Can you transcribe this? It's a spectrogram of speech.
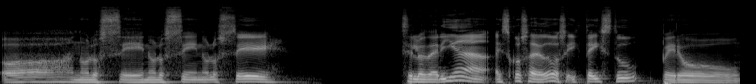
Oh, no lo sé, no lo sé, no lo sé. Se lo daría. Es cosa de dos. It Takes Two, pero.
